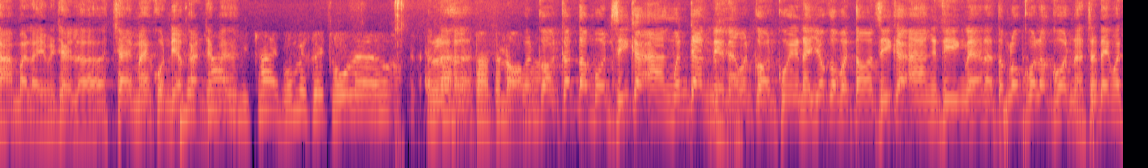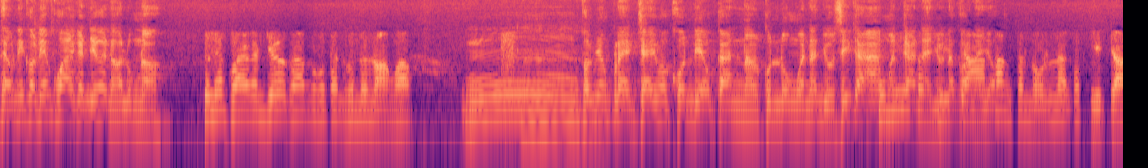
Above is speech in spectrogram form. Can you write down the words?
น้ำอะไรไม่ใช่เหรอ ใช่ไหมคนเดียวกันใช่ไหมไม่ใช่ ผมไม่เคยโทรเลยแล้วท่านสนองวันก่อนก็ตำบลศรีกะอางเหมือนกันเนี่ยนะวันก่อนคุยกับนายกอบตศรีกะอางกันทิ้งแล้วนะตกลงคนละคนน่ะแสดงว่าแถวนี้เขาเลี้ยงควายกันเยอะเนาะลุงเนาะคือเลี้ยงควายกันเยอะครับท่านคุณสนองครับอืมผมยังแปลกใจว่าคนเดียวกันเนาะคุณลุงวันนั้นอยู่ศรีกะอางเหมือนกันน่ะอยู่นครนายก ข้างถนนน่ะเขาฉีดยา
